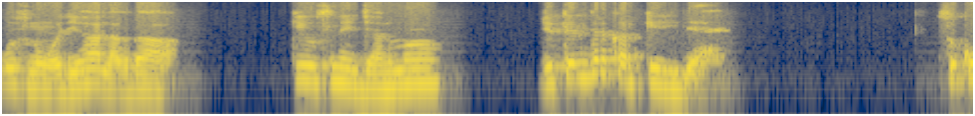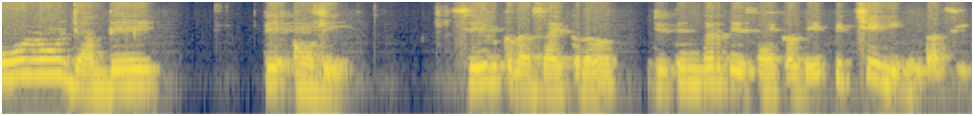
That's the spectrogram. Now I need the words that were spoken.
ਉਸ ਨੂੰ ਅਜਿਹਾ ਲੱਗਦਾ ਕਿ ਉਸਨੇ ਜਨਮ ਜਤਿੰਦਰ ਕਰਕੇ ਹੀ ਲਿਆ ਹੈ। ਸਕੂਲ ਨੂੰ ਜਾਂਦੇ ਤੇ ਆਉਂਦੇ ਸੇਵਕ ਦਾ ਸਾਈਕਲ ਜਤਿੰਦਰ ਦੇ ਸਾਈਕਲ ਦੇ ਪਿੱਛੇ ਹੀ ਹੁੰਦਾ ਸੀ।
